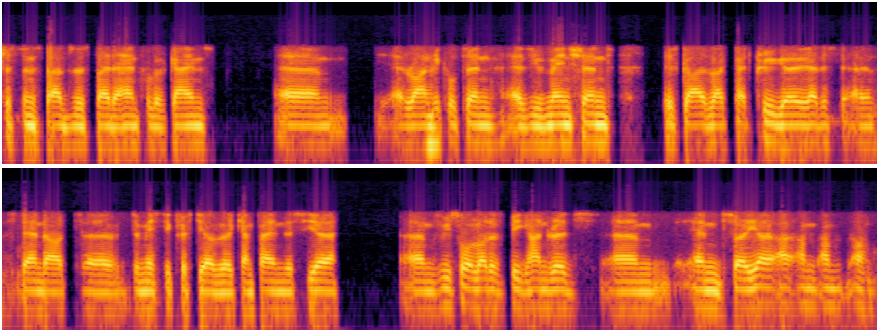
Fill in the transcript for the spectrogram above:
Tristan Stubbs has played a handful of games. Um, Ryan Rickelton, as you've mentioned. There's guys like Pat Kruger who had a standout uh, domestic 50 over campaign this year. Um, we saw a lot of big hundreds, um, and so yeah, I, I'm I'm I'm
